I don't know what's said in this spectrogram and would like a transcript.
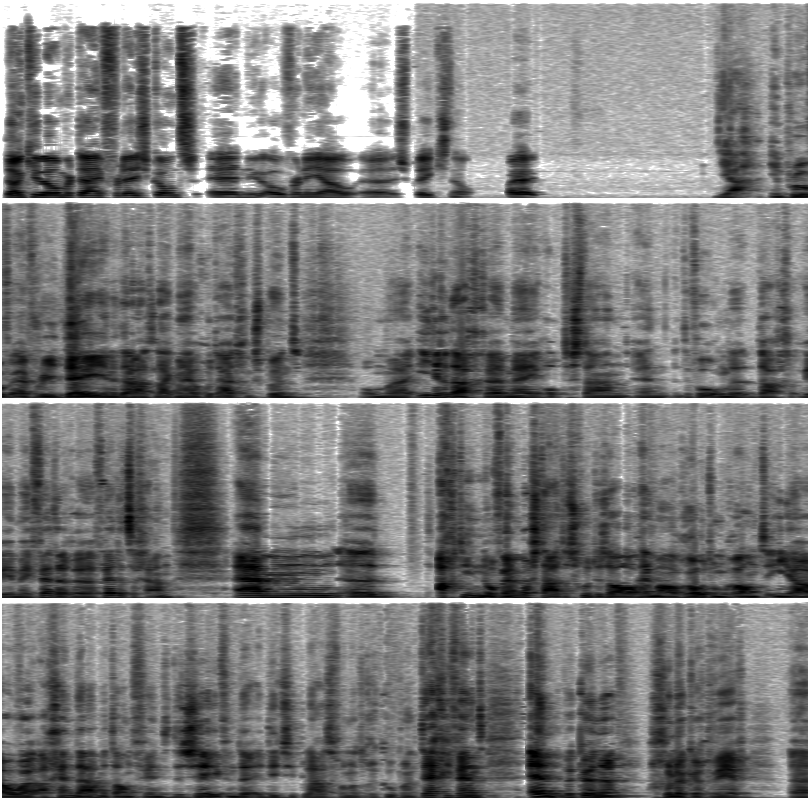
Dankjewel Martijn voor deze kans. En nu over naar jou. Uh, spreek je snel. Ja, improve every day inderdaad. Lijkt me een heel goed uitgangspunt om uh, iedere dag uh, mee op te staan en de volgende dag weer mee verder, verder te gaan. Um, 18 november staat dus goed is al helemaal rood omrand in jouw agenda. Want dan vindt de zevende editie plaats van het Recruitment Tech Event. En we kunnen gelukkig weer uh,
